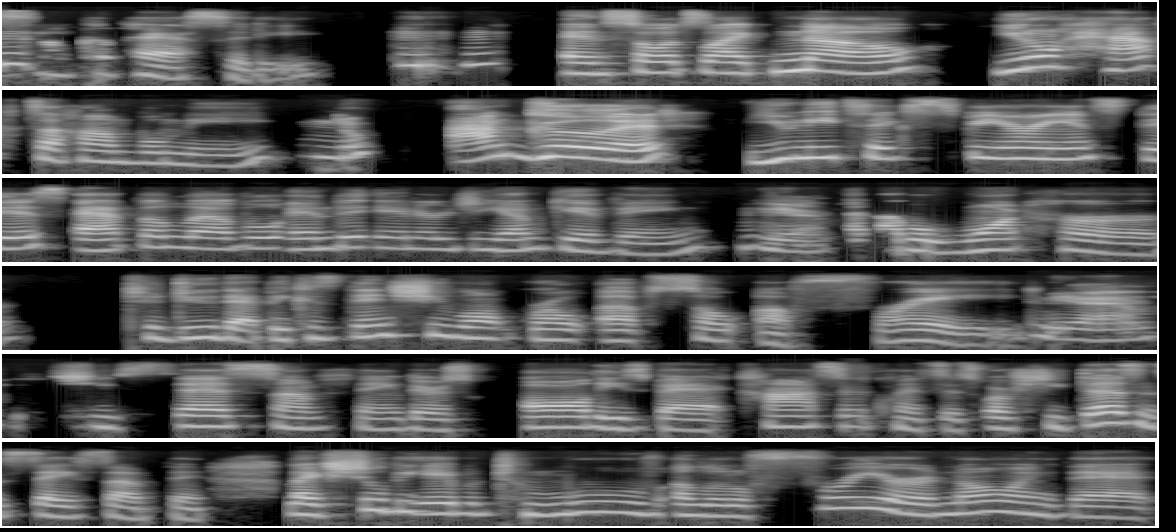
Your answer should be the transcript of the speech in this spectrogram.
Mhm, some capacity. mhm. And so it's like no, you don't have to humble me. Nope. I'm good. You need to experience this at the level and the energy I'm giving. Yeah. And I would want her to do that because then she won't grow up so afraid. Yeah. She says something, there's all these bad consequences. Or if she doesn't say something, like she'll be able to move a little freer, knowing that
